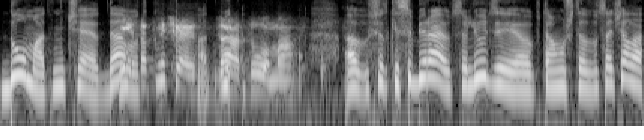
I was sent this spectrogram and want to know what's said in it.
дома отмечают, да? Нет, вот, отмечают, от... да, дома. А, Все-таки собираются люди, потому что вот сначала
